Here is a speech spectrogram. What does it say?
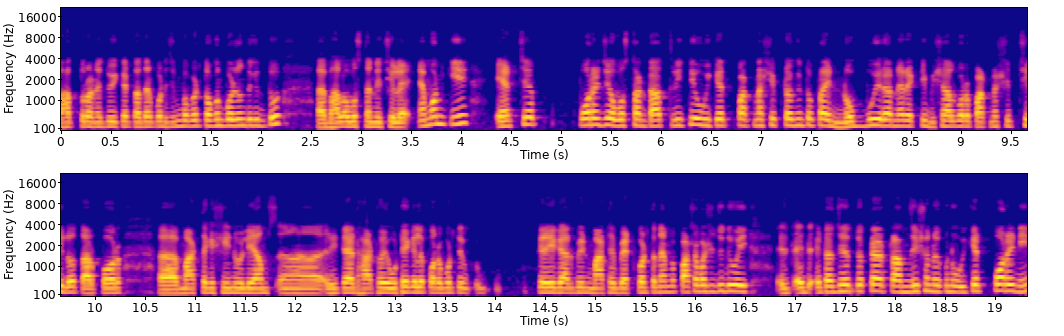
বাহাত্তর রানে দুই উইকেট তাদের পরে জিম্বাবুয়ের, তখন পর্যন্ত কিন্তু ভালো অবস্থানে ছিল এমনকি এর চেয়ে পরের যে অবস্থানটা, তৃতীয় উইকেট পার্টনারশিপটাও কিন্তু প্রায় নব্বই রানের একটি বিশাল বড় পার্টনারশিপ ছিল। তারপর মাঠ থেকে শিন উইলিয়ামস রিটায়ার্ড হার্ট হয়ে উঠে গেলে পরবর্তী ক্রে আরবিন মাঠে ব্যাট করতে নামে পাশাপাশি যদি ওই এটা যেহেতু একটা ট্রানজিশনের কোনো উইকেট পড়েনি,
